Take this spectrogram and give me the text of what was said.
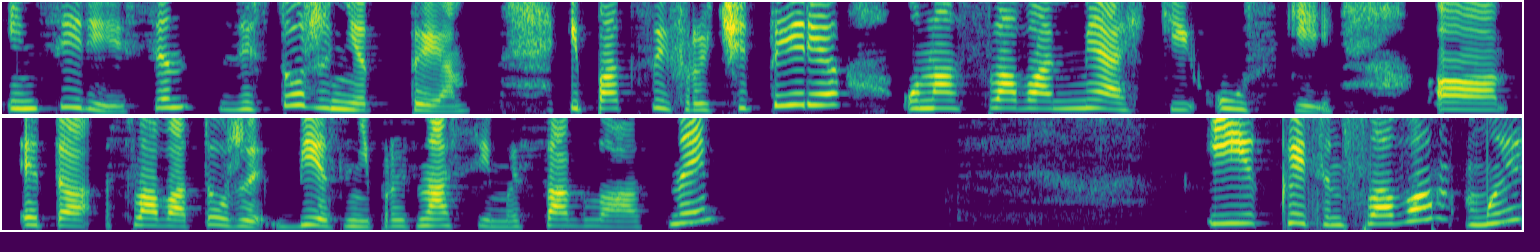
интересен, здесь тоже нет Т. И по цифре 4 у нас слова мягкий, узкий. А, это слова тоже без непроизносимой согласной. И к этим словам мы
